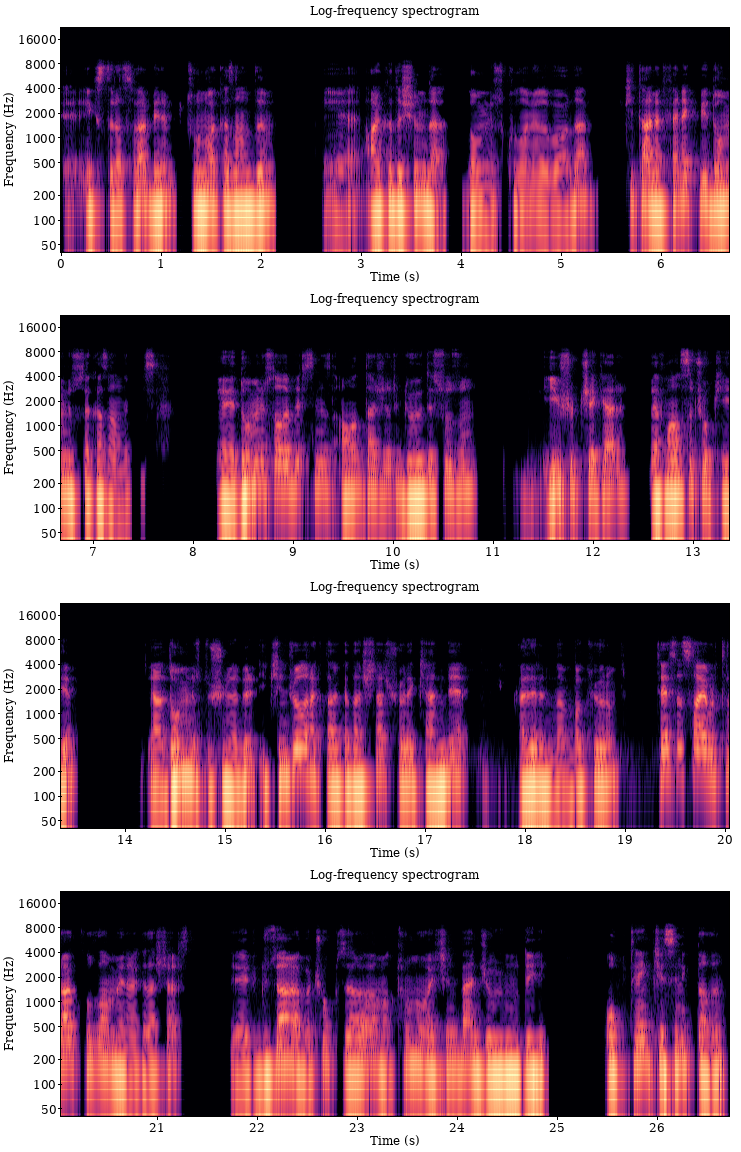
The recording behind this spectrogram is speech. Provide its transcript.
e, ekstrası var. Benim turnuva kazandığım e, arkadaşım da Dominus kullanıyordu bu arada. İki tane Fennec bir Dominus'la kazandık biz. E, Dominus alabilirsiniz. Avantajları gövdesi uzun, iyi şut çeker, defansı çok iyi. Yani Dominus düşünebilir. İkinci olarak da arkadaşlar şöyle kendi galerimden bakıyorum. Tesla Cybertruck kullanmayın arkadaşlar. E, güzel araba, çok güzel araba ama turnuva için bence uyumlu değil. Octane kesinlikle alın.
